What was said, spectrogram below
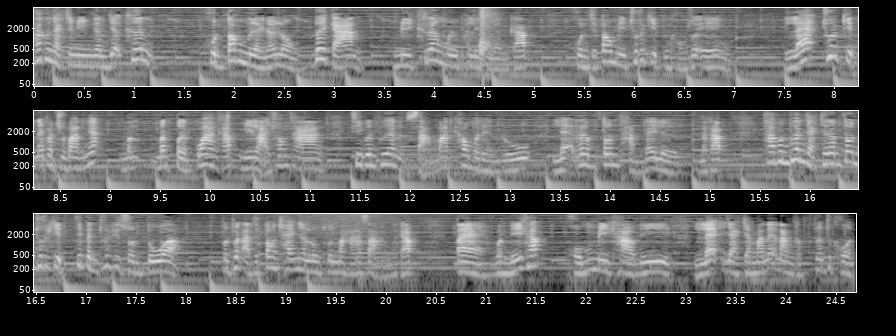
ถ้าคุณอยากจะมีเงินเยอะขึ้น คุณต้องเหนื่อยน้อยลง ด้วยการมีเครื่องมือผลิตเงินครับ คุณจะต้องมีธุรกิจเป็นของตัวเอง และธุรกิจในปัจจุบันเนี้ยมันมันเปิดกว้างครับ มีหลายช่องทางที่เพื่อนๆ สามารถเข้ามาเรียนรู้ และเริ่มต้นทำได้เลยนะครับ ถ้าเพื่อนๆ อยากจะเริ่มต้นธุรกิจที่เป็นธุรกิจส่วนตัว เพื่อนๆ อาจจะต้องใช้เงินลงทุนมหาศาลนะครับ แต่วันนี้ครับผมมีข่าวดี และอยากจะมาแนะนำกับเพื่อนๆ ทุกคน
